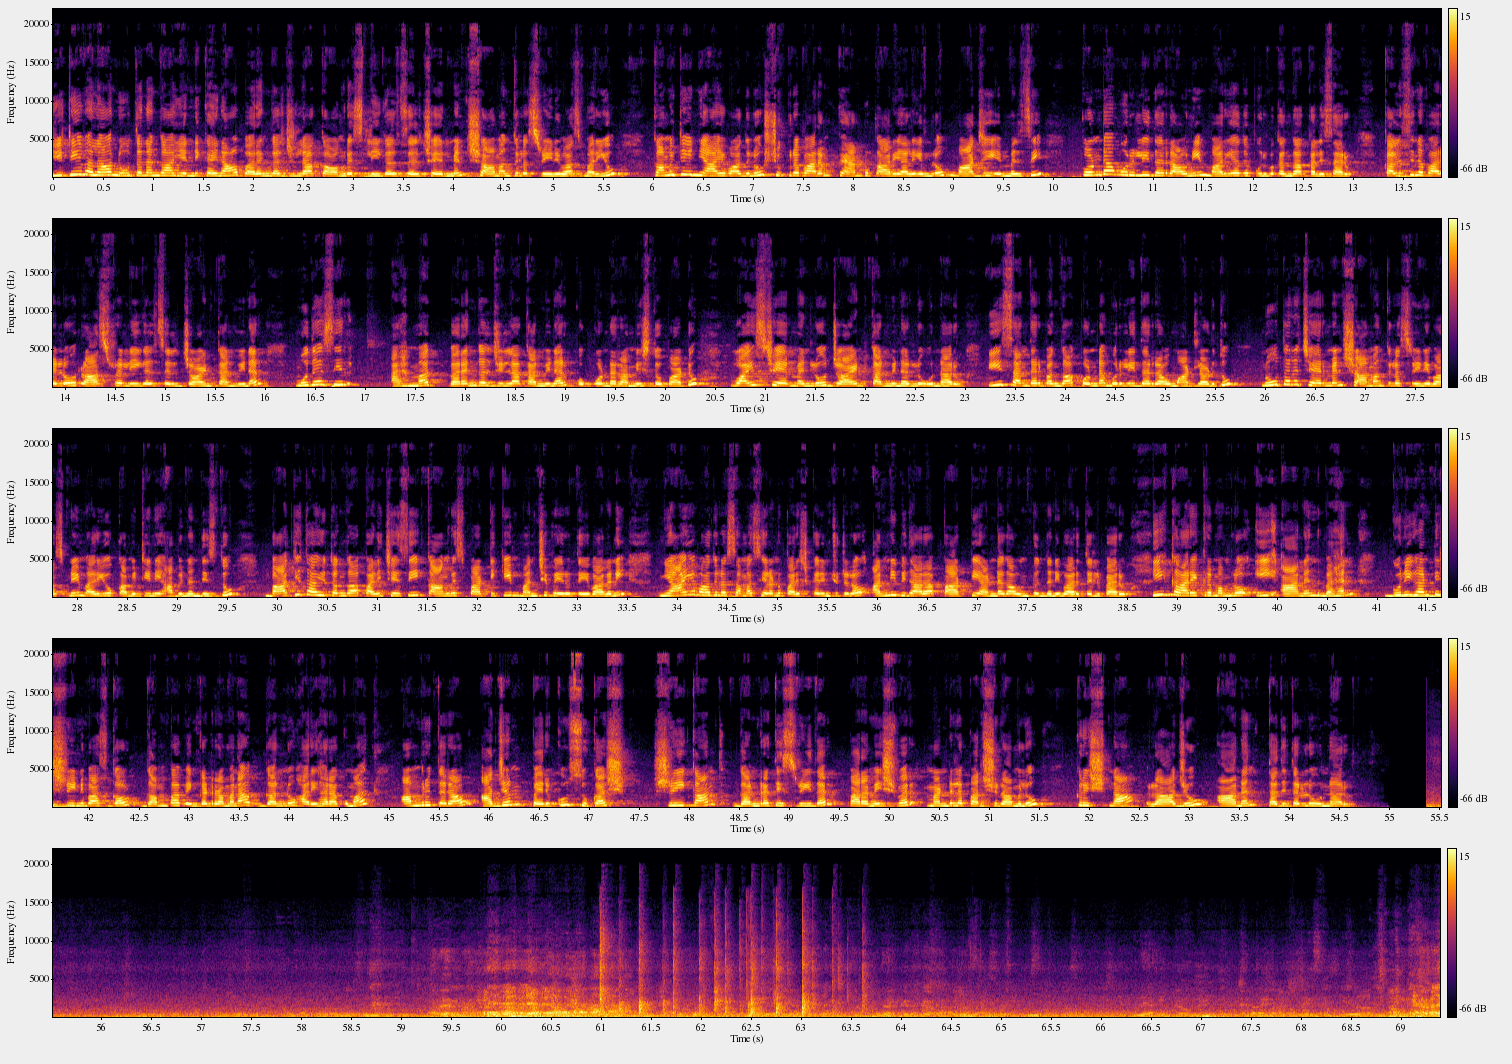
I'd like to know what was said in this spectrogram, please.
ఇటీవల నూతనంగా ఎన్నికైన వరంగల్ జిల్లా Congress legal cell chairman Shamanthula Srinivas మరియు కమిటీ న్యాయవాదులు శుక్రవారం క్యాంపు కార్యాలయంలో మాజీ ఎమ్మెల్సీ కొండా మురళీధర్ రావుని మర్యాదపూర్వకంగా కలిశారు. కలిసిన వారిలో రాష్ట్ర legal cell joint convener Mudassir Ahmed Warangal జిల్లా కన్వీనర్ కొక్కొండ రమేష్తో పాటు వైస్ చైర్మన్లు జాయింట్ కన్వీనర్లు ఉన్నారు. ఈ సందర్భంగా కొండ మురళీధర్రావు మాట్లాడుతూ నూతన చైర్మన్ శామంతుల శ్రీనివాస్ని మరియు కమిటీని అభినందిస్తూ బాధ్యతాయుతంగా పనిచేసి కాంగ్రెస్ పార్టీకి మంచి పేరు తేవాలని న్యాయవాదుల సమస్యలను పరిష్కరించుటలో అన్ని విధాల పార్టీ అండగా ఉంటుందని వారు తెలిపారు. ఈ కార్యక్రమంలో ఈ ఆనంద్ మెహన్ గునిగంటి శ్రీనివాస్ గౌడ్ గంప వెంకటరమణ గన్ను హరిహర కుమార్ అమృతరావు అజం పెరుకు ప్రకాష్ శ్రీకాంత్ గండ్రతి శ్రీధర్ పరమేశ్వర్ మండల పరశురాములు కృష్ణ రాజు ఆనంద్ తదితరులు ఉన్నారు Yeah.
